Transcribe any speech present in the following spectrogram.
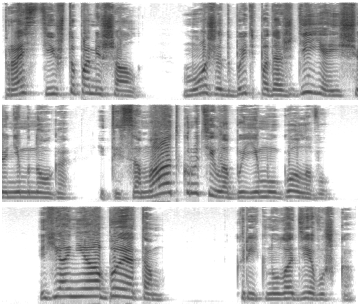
Прости, что помешал. Может быть, подожди я еще немного, и ты сама открутила бы ему голову». «Я не об этом!» — крикнула девушка.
